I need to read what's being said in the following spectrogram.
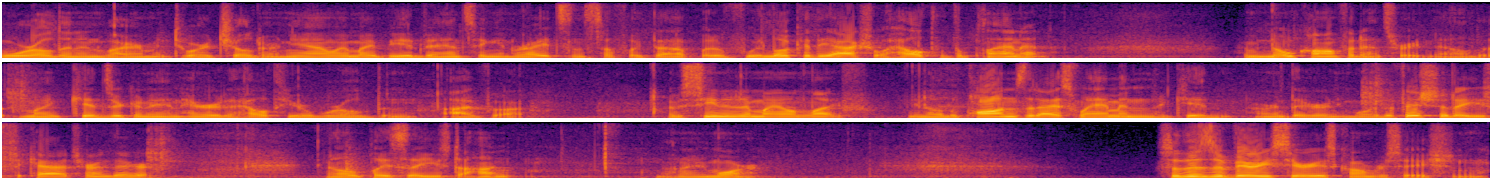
world and environment to our children. Yeah, we might be advancing in rights and stuff like that, but if we look at the actual health of the planet, I have no confidence right now that my kids are going to inherit a healthier world than I've got. I've seen it in my own life. You know, the ponds that I swam in as a kid aren't there anymore. The fish that I used to catch aren't there. You know, the places I used to hunt, not anymore. So this is a very serious conversation.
